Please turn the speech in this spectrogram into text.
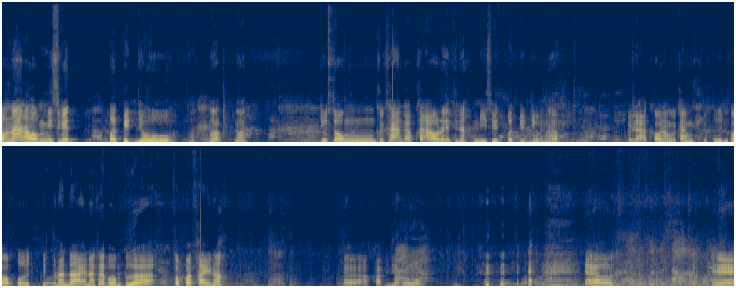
ห้องน้ำนะครับผมมีสวิตช์ครับเปิดปิดอยู่นะครับนอนอยู่ตรงข้างๆกับข้าวนะเอฟซีนะมีสวิตช์เปิดปิดอยู่นะครับ เวลาเข้าน้ำกลางค่ำกลางคืนก็เปิดปิดตัวนั้นได้นะครับ ผมเพื่อความปลอดภัยเนาะครับเออเอาครับเดี๋ยวเออนะครับผมแหม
